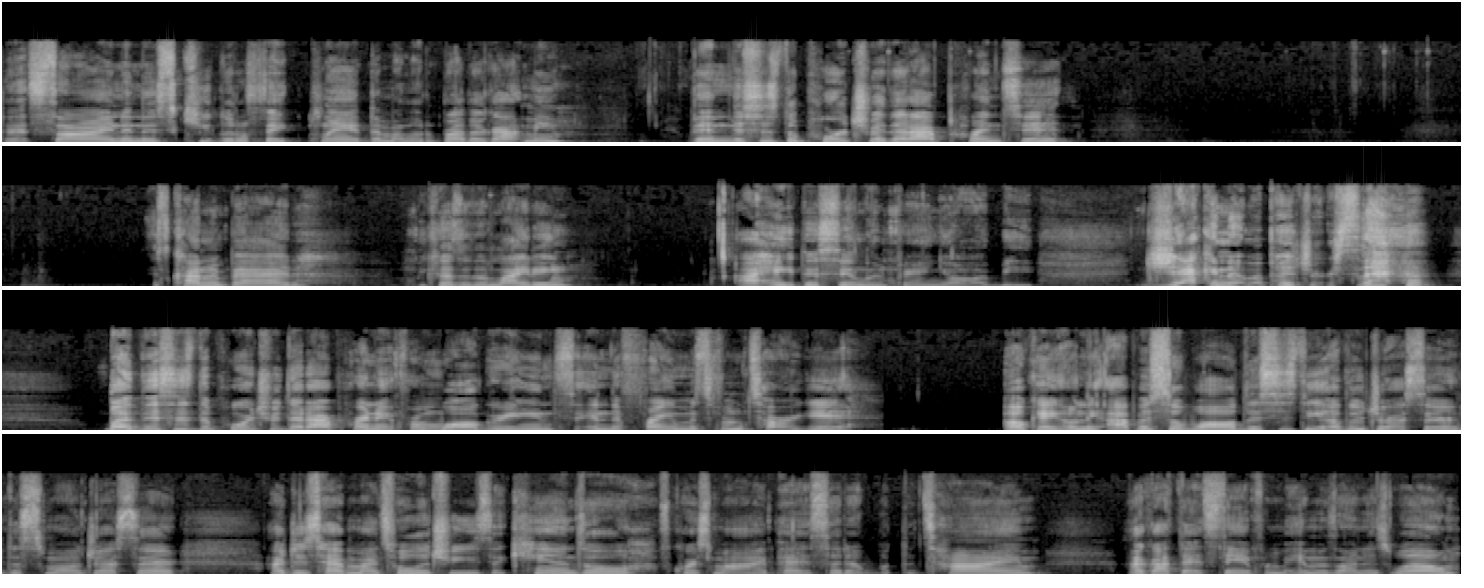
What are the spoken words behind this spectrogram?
That sign and this cute little fake plant that my little brother got me. Then this is the portrait that I printed. It's kind of bad because of the lighting. I hate the ceiling fan, y'all. It'd be jacking up my pictures. but this is the portrait that I printed from Walgreens and the frame is from Target. Okay, on the opposite wall, this is the other dresser, the small dresser. I just have my toiletries, a candle, of course my iPad set up with the time. I got that stand from Amazon as well.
